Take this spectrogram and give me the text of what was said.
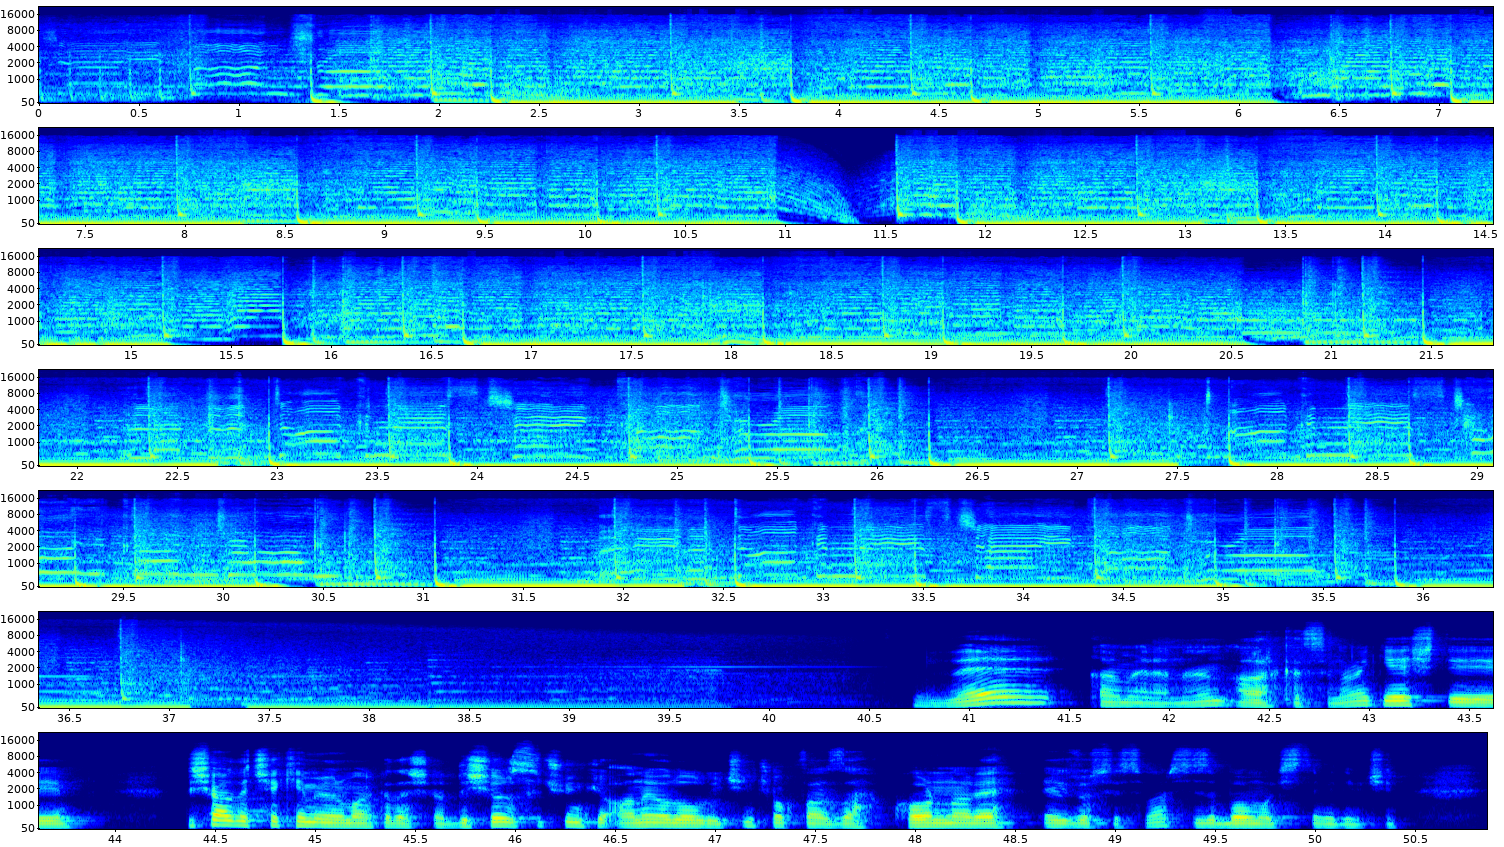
Arkasına geçtim. Dışarıda çekemiyorum arkadaşlar. Dışarısı çünkü ana yol olduğu için çok fazla korna ve egzoz sesi var. Sizi boğmak istemediğim için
